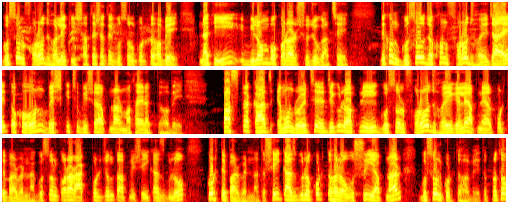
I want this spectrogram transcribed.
গোসল ফরজ হলে কি সাথে সাথে গোসল করতে হবে নাকি বিলম্ব করার সুযোগ আছে? দেখুন, গোসল যখন ফরজ হয়ে যায়, তখন বেশ কিছু বিষয় আপনার মাথায় রাখতে হবে। পাঁচটা কাজ এমন রয়েছে যেগুলো আপনি গোসল ফরজ হয়ে গেলে আপনি আর করতে পারবেন না। গোসল করার আগ পর্যন্ত আপনি সেই কাজগুলো করতে পারবেন না। তো সেই কাজগুলো করতে হলে অবশ্যই আপনার গোসল করতে হবে। তো প্রথম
